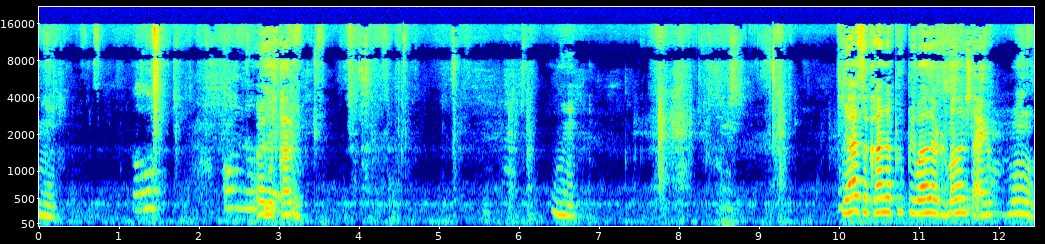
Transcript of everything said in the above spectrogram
mm. Oh, oh no. Oh, good. Mm. Yeah, it's a kind of poopy weather for Mother's Day. Mm.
